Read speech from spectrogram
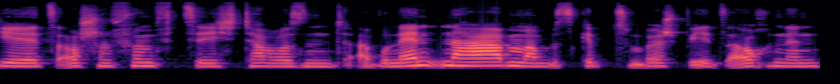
die jetzt auch schon 50.000 Abonnenten haben. Aber es gibt zum Beispiel jetzt auch einen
